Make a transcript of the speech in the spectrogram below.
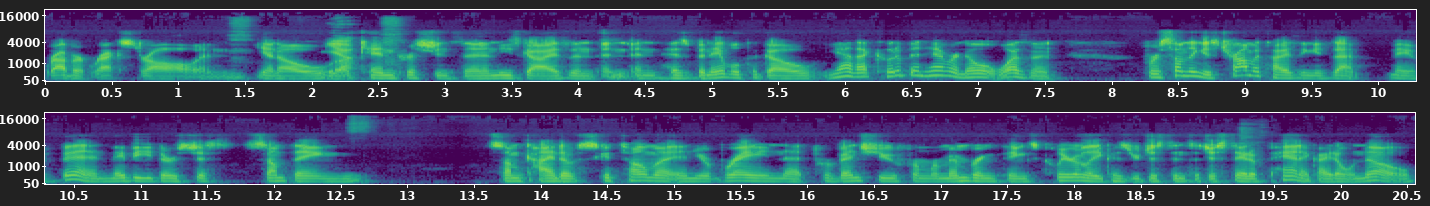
Robert Rackstraw and you know Yeah. uh, Ken Christiansen and these guys, and, and and has been able to go, yeah, that could have been him, or no, it wasn't. For something as traumatizing as that may have been, maybe there's just something, some kind of scotoma in your brain that prevents you from remembering things clearly because you're just in such a state of panic. I don't know.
